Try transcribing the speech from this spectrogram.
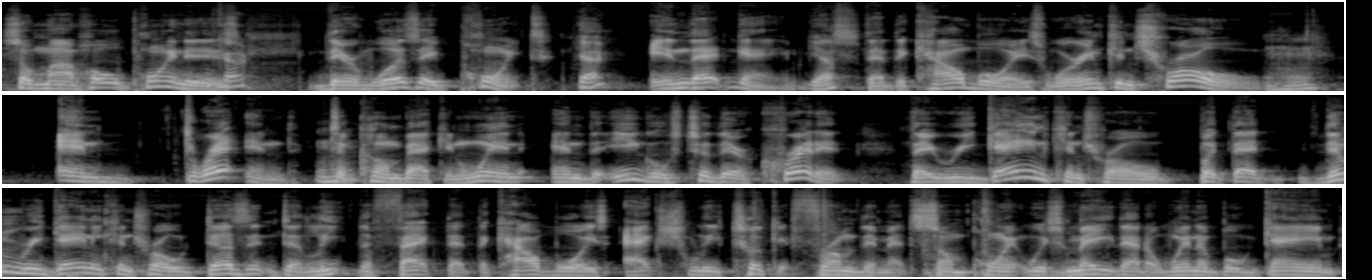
So my whole point is, Okay. there was a point in that game Yes. that the Cowboys were in control mm-hmm. and threatened to mm-hmm. come back and win. And the Eagles, to their credit, they regained control, but that them regaining control doesn't delete the fact that the Cowboys actually took it from them at some point, which mm-hmm. made that a winnable game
